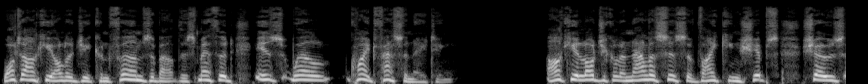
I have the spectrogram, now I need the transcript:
What archaeology confirms about this method is, well, quite fascinating. Archaeological analysis of Viking ships shows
